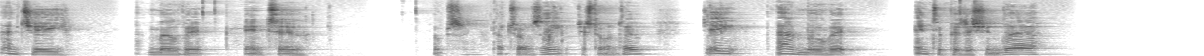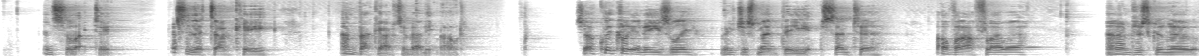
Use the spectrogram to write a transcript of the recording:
And G, move it into, oops, Control Z, just to undo. G, and move it into position there. And select it. Pressing the tab key and back out of edit mode. So quickly and easily, we've just made the center of our flower and I'm just going to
